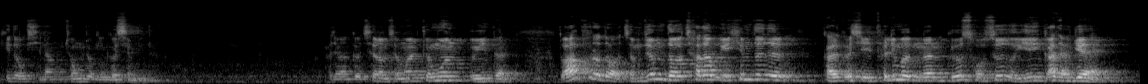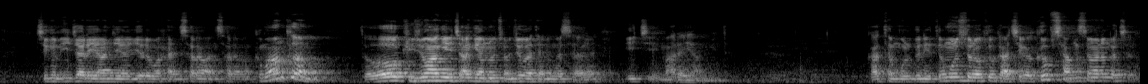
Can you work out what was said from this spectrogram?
기독 신앙 종족인 것입니다. 하지만 그처럼 정말 드문 의인들 또 앞으로도 점점 더 찾아보기 힘들 갈 것이 틀림없는 그 소수 의인 까닭에 지금 이 자리에 있는 여러분 한 사람 한 사람은 그만큼 더 귀중하게 짝이 없는 존재가 되는 것을 잊지 말아야 합니다. 같은 물건이 드물수록 그 가치가 급상승하는 것처럼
